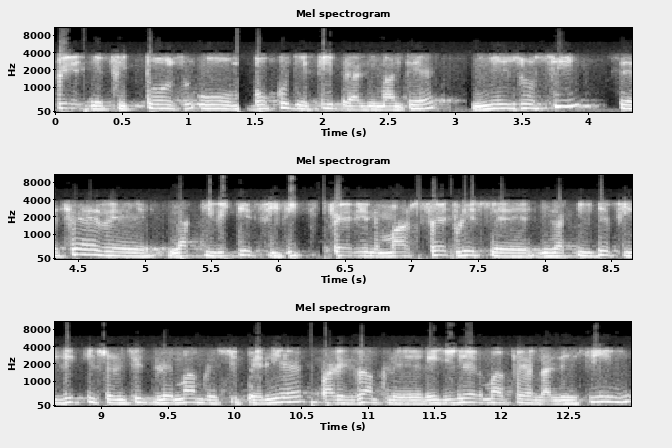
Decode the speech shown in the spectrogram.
peu de fructose ou beaucoup de fibres alimentaires, mais aussi c'est faire euh, l'activité physique, faire une marche, faire plus euh, des activités physiques qui sollicitent les membres supérieurs, par exemple régulièrement faire la lessive,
